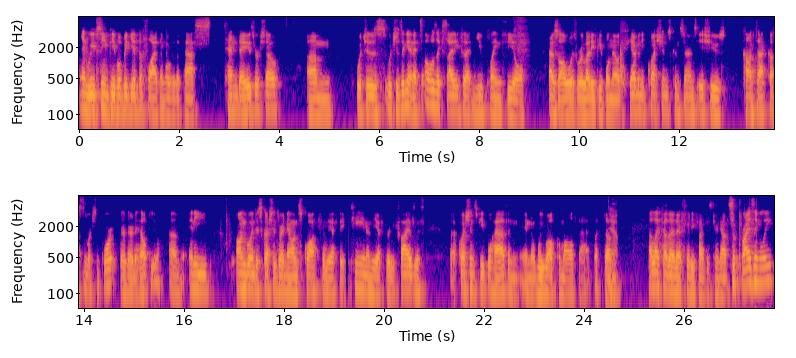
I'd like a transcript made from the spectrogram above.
and we've seen people begin to fly them over the past 10 days or so. Um, which is which is again, it's always exciting for that new plane feel. As always, we're letting people know if you have any questions, concerns, issues, contact customer support. They're there to help you. Um, any ongoing discussions right now on Squawk for the F-18 and the F-35 with uh, questions people have, and, and we welcome all of that. But um, Yeah. I like how that F-35 has turned out. Surprisingly,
